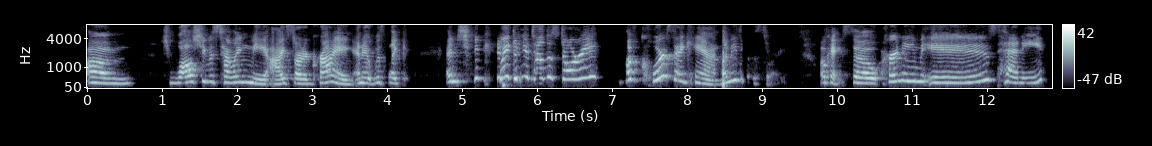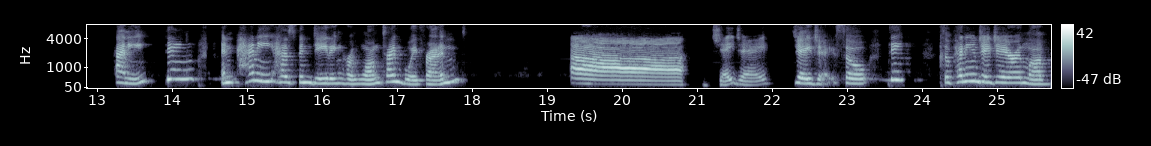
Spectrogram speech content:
um while she was telling me, I started crying, and it was like, and she wait, can you tell the story? Of course I can. Let me tell the story. Okay, so her name is Penny. Penny, ding, and Penny has been dating her longtime boyfriend. Uh JJ. JJ. So ding. So Penny and JJ are in love.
